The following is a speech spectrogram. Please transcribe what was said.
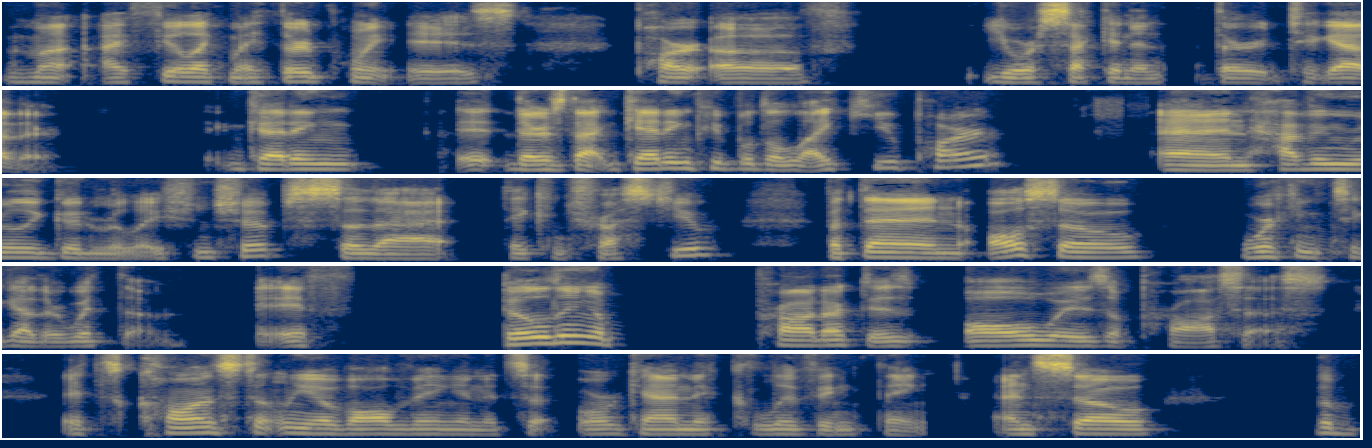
My, I feel like my third point is part of your second and third together. Getting it, there's that getting people to like you part and having really good relationships so that they can trust you, but then also working together with them. If building a product is always a process, it's constantly evolving and it's an organic living thing. And so the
